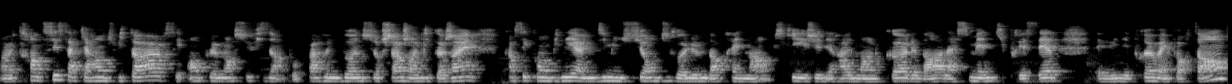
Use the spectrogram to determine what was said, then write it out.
un 36 à 48 heures, c'est amplement suffisant pour faire une bonne surcharge en glycogène quand c'est combiné à une diminution du volume d'entraînement, ce qui est généralement le cas dans la semaine qui précède euh, une épreuve importante.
